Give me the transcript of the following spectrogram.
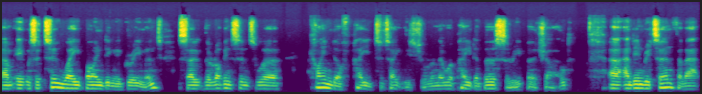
Um, it was a two way binding agreement. So the Robinsons were kind of paid to take these children. They were paid a bursary per child. Uh, and in return for that,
